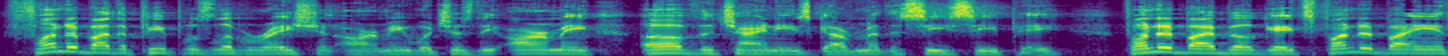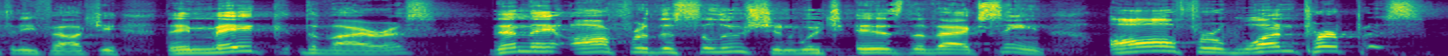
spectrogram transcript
funded by the People's Liberation Army, which is the army of the Chinese government, the CCP, funded by Bill Gates, funded by Anthony Fauci. They make the virus, then they offer the solution, which is the vaccine, all for one purpose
